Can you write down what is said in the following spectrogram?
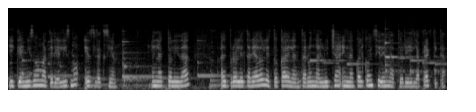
y que el mismo materialismo es la acción. En la actualidad, al proletariado le toca adelantar una lucha en la cual coinciden la teoría y la práctica.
